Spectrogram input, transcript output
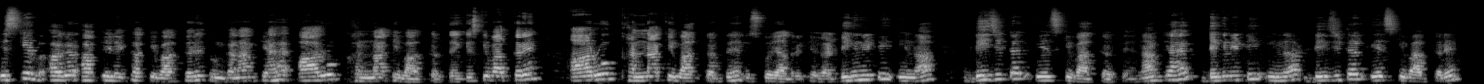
इसके अगर आपके लेखक की बात करें तो उनका नाम क्या है? आरोप खन्ना की बात करते हैं। किसकी बात करें? आरोप खन्ना की बात करते हैं, इसको याद रखिएगा। Dignity in a digital age की बात करते हैं। नाम क्या है? Dignity in a digital age की बात करें।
